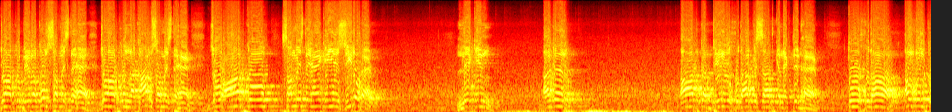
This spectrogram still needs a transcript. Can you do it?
جو آپ کو بے وقوف سمجھتے ہیں، جو آپ کو ناکام سمجھتے ہیں۔ جو آپ کو سمجھتے ہیں کہ یہ زیرو ہے، لیکن اگر آپ کا دل خدا کے ساتھ کنیکٹڈ ہے تو خدا اول کو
